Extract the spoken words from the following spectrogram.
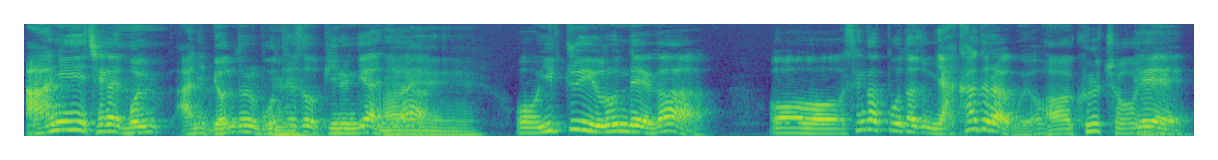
아니 제가 뭘 아니 면도를 못해서 비는 게 아니라 아, 예, 예. 어, 입주위 이런 데가 어, 생각보다 좀 약하더라고요. 아, 그렇죠. 예.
